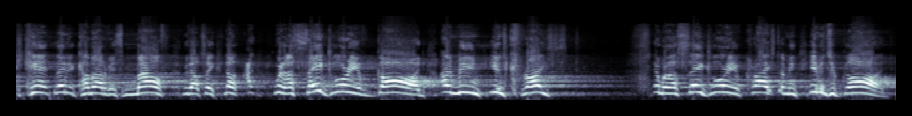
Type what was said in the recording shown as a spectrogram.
he can't let it come out of his mouth without saying, No, I, when I say glory of God, I mean in Christ. And when I say glory of Christ, I mean image of God.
